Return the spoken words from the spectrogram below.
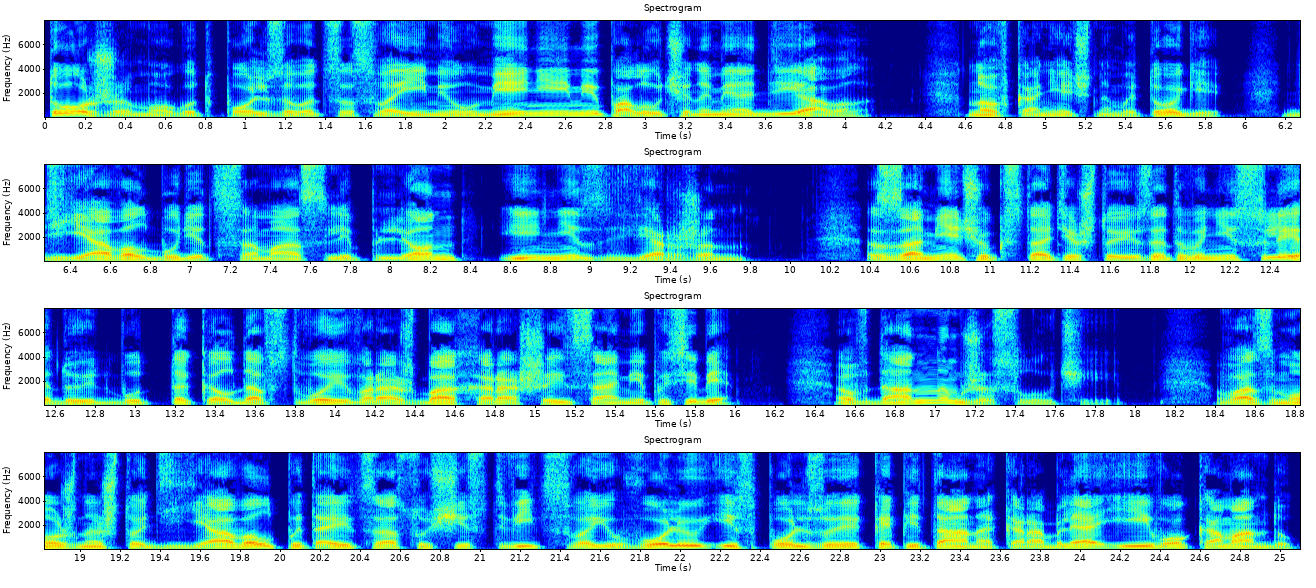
тоже могут пользоваться своими умениями, полученными от дьявола. Но в конечном итоге дьявол будет самоослеплен и низвержен. Замечу, кстати, что из этого не следует, будто колдовство и ворожба хороши сами по себе. В данном же случае Возможно, что дьявол пытается осуществить свою волю, используя капитана корабля и его команду.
